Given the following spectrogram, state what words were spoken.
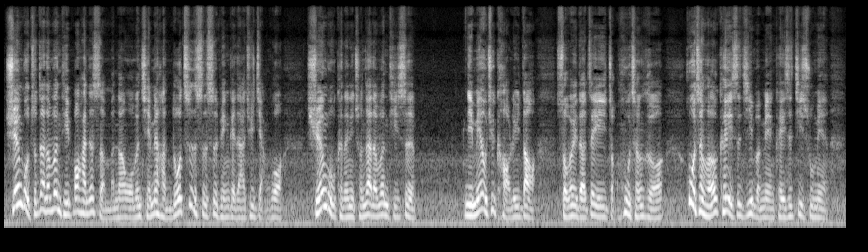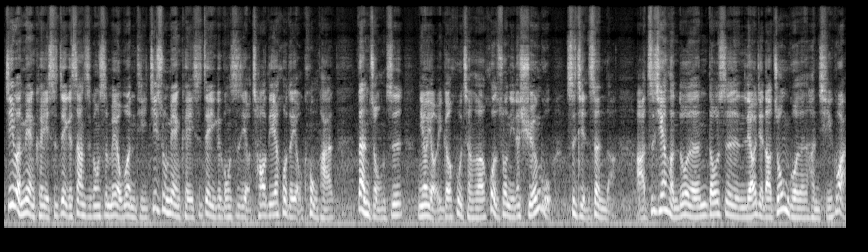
选股存在的问题包含着什么呢？我们前面很多次是视频给大家去讲过，选股可能你存在的问题是。你没有去考虑到所谓的这一种护城河，护城河可以是基本面，可以是技术面。基本面可以是这个上市公司没有问题，技术面可以是这一个公司有超跌或者有控盘。但总之，你要有一个护城河，或者说你的选股是谨慎的啊。之前很多人都是了解到中国人很奇怪。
